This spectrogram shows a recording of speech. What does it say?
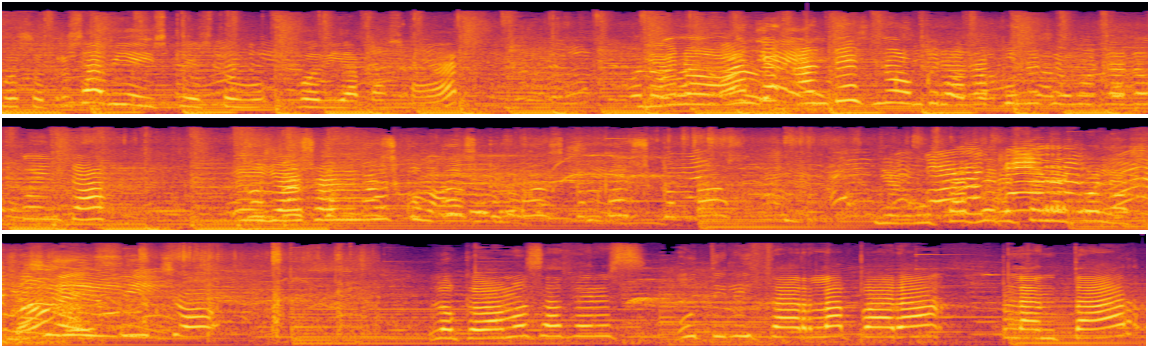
¿Vosotros sabíais que esto podía pasar? Bueno, antes, antes no, pero ahora que nos hemos dado cuenta, eh, ya sabemos cómo hacerlo. ¿Y os gusta hacer esto en el colegio? Sí, Lo que vamos a hacer es utilizarla para plantar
